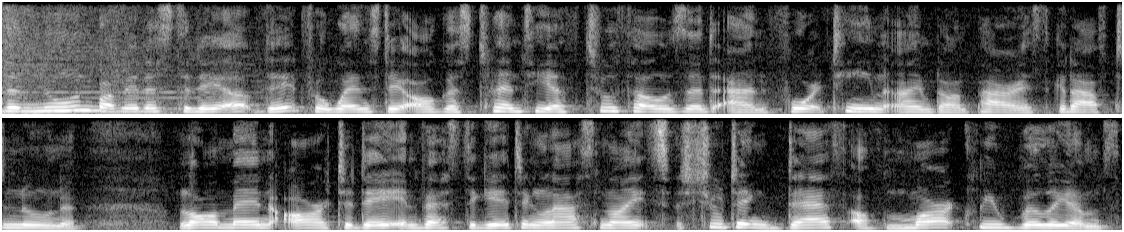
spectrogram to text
the noon Barbados Today update for Wednesday, August 20th, 2014. I'm Don Paris. Good afternoon. Lawmen are today investigating last night's shooting death of Markley Williams,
